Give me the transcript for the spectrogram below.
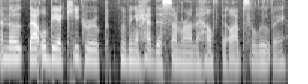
and though that will be a key group moving ahead this summer on the health bill. Absolutely.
